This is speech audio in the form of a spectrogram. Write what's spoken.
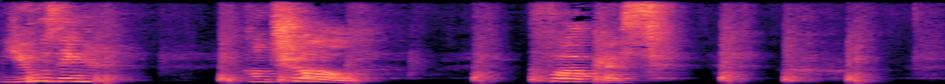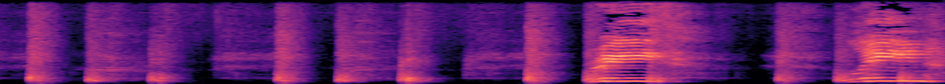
using control, focus. Breathe, lean,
